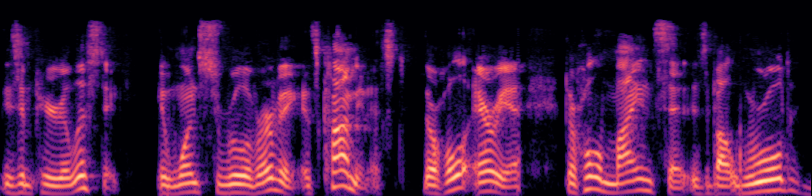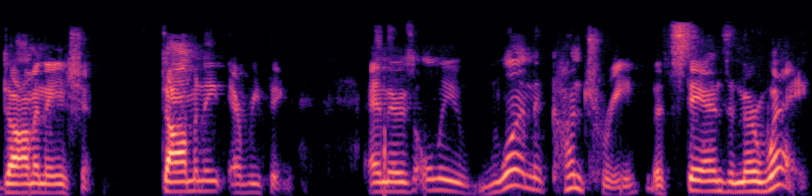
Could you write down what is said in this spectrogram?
is imperialistic. It wants to rule over everything. It's communist. Their whole area, their whole mindset is about world domination, dominate everything. And there's only one country that stands in their way,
